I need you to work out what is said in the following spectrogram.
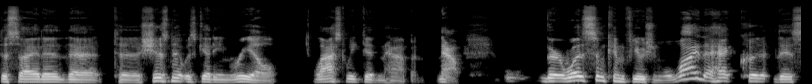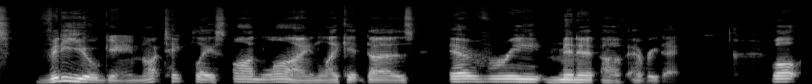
decided that uh, Shiznit was getting real, last week didn't happen. Now, there was some confusion. Well, why the heck could this video game not take place online like it does every minute of every day? Well,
